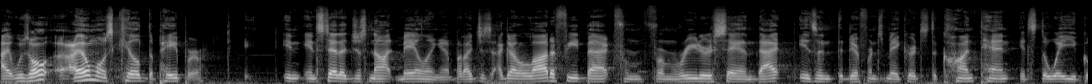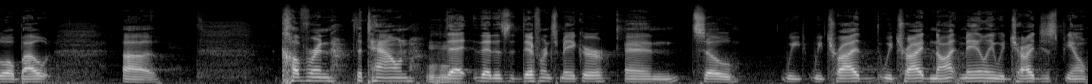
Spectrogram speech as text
I was al- I almost killed the paper, in, instead of just not mailing it. But I just I got a lot of feedback from from readers saying that isn't the difference maker. It's the content. It's the way you go about. Uh, covering the town Mhm. that that is the difference maker and so we we tried we tried not mailing we tried just you know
